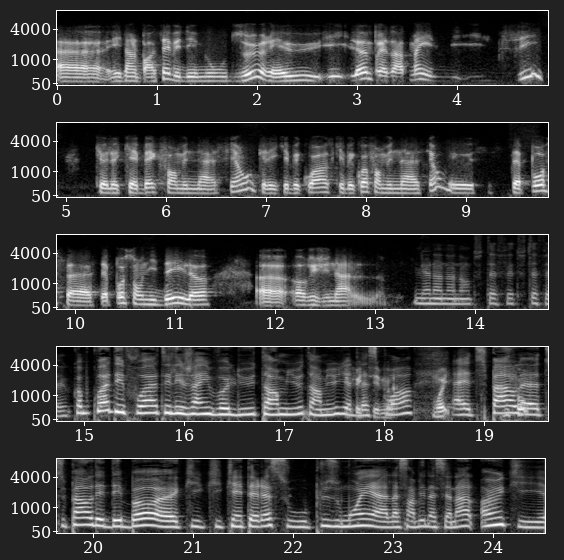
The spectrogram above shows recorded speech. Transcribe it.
euh, et dans le passé, il avait des mots durs et, eu, là, présentement, il, dit que le Québec forme une nation, que les Québécoises, Québécois forment une nation, mais c'était pas c'était pas son idée là euh, originale. Non, non, non, non, tout à fait, tout à fait. Comme quoi, des fois, tu les gens évoluent, tant mieux, tant mieux, il y a de l'espoir. Oui. Euh, tu parles, euh, tu parles des débats euh, qui, qui, qui, intéressent ou plus ou moins à l'Assemblée nationale. Un qui,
